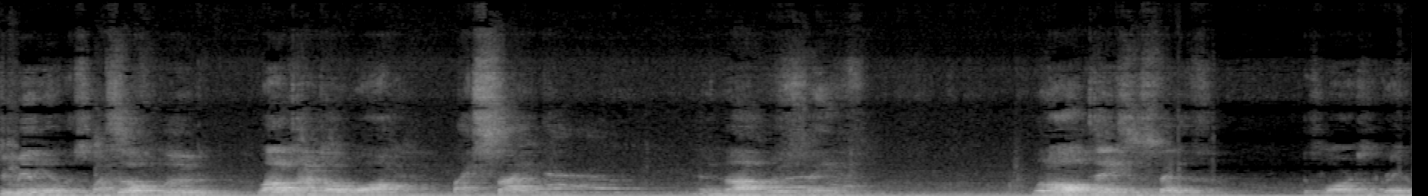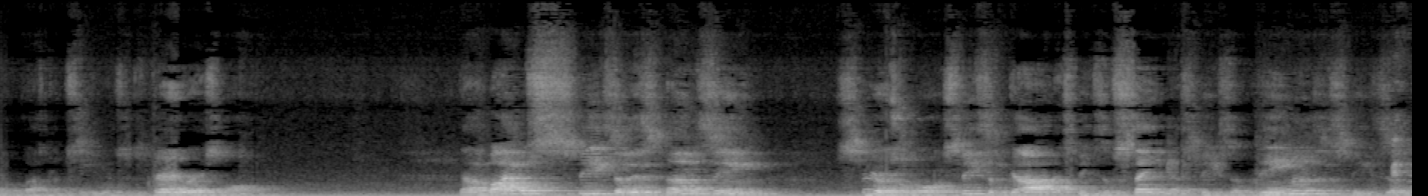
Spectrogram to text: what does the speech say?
Too many of us, myself included. A lot of times I'll walk by sight and not with faith. What all it takes is faith large as a grain of mustard seed, which is very, very small. Now, the Bible speaks of this unseen spiritual world. It speaks of God, it speaks of Satan, it speaks of demons, it speaks of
